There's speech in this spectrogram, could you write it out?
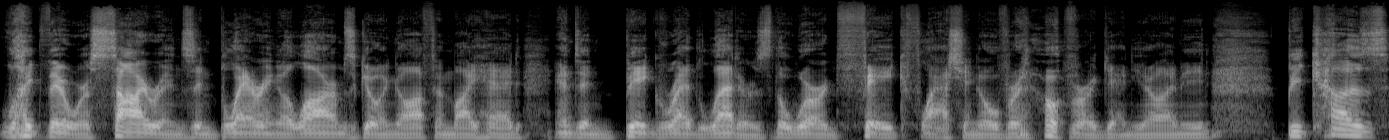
Like there were sirens and blaring alarms going off in my head, and in big red letters, the word fake flashing over and over again. You know what I mean? Because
